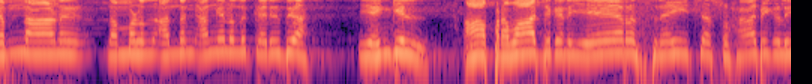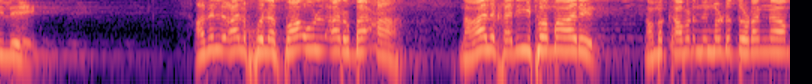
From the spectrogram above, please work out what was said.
എന്നാണ് നമ്മൾ അന്ന് അങ്ങനെ ഒന്ന് കരുതുക. എങ്കിൽ ആ പ്രവാചകനെ ഏറെ സ്നേഹിച്ച സുഹാബികളിലെ അതിൽ അൽ ഖുലഫാഉൽ അർബഅ നാല് ഖലീഫമാര് നമുക്ക് അവിടെ നിങ്ങോട്ട് തുടങ്ങാം.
